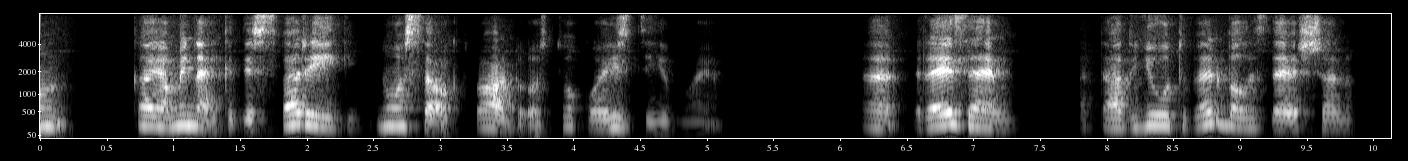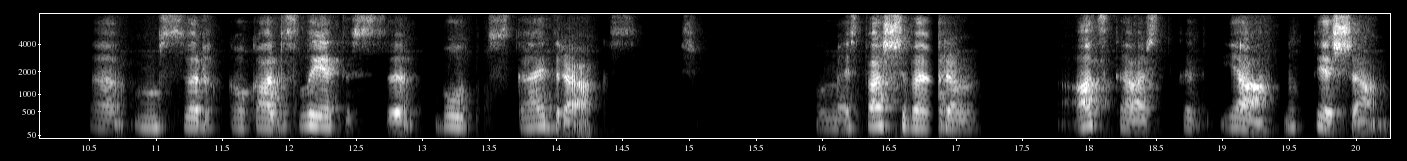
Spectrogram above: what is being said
Un, kā jau minēju, kad ir svarīgi nosaukt vārdos to, ko izdzīvojam. Uh, reizēm ar tādu jūtu verbalizēšanu mums var kaut kādas lietas būt skaidrākas. Un mēs paši varam atskārst, ka jā, nu tiešām,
